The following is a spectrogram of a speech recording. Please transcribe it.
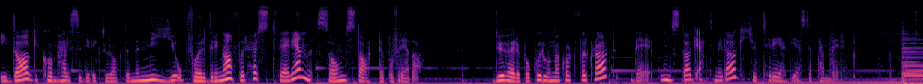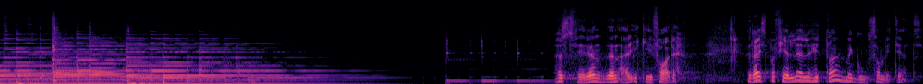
I dag kom Helsedirektoratet med nye oppfordringer for høstferien, som starter på fredag. Du hører på Koronakort forklart. Det er onsdag ettermiddag 23.9. Høstferien den er ikke i fare. Reis på fjellet eller hytta med god samvittighet.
